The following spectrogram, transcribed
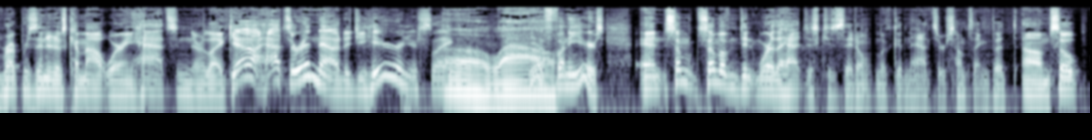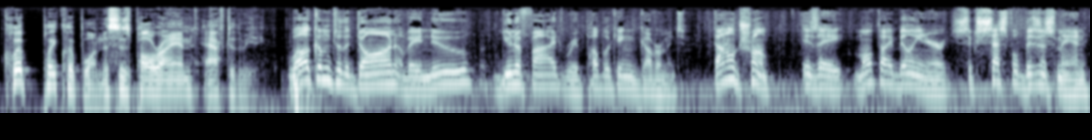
representatives come out wearing hats, and they're like, "Yeah, hats are in now. Did you hear?" And you're just like, oh wow. Yeah, funny years. And some some of them didn't wear the hat just because they don't look good in hats or something. But um, so clip play clip one. This is Paul Ryan after the meeting. Welcome to the dawn of a new, unified Republican government. Donald Trump is a multi billionaire, successful businessman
